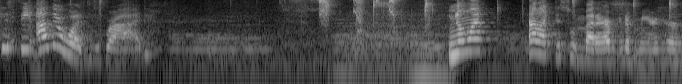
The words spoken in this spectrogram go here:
kiss the other one's bride. You know what? I like this one better. I'm gonna marry her.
